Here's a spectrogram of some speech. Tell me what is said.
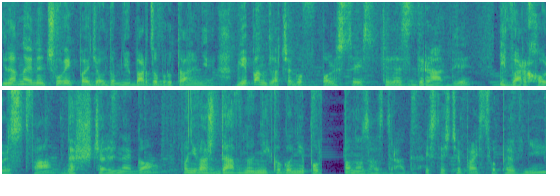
Niedawno jeden człowiek powiedział do mnie bardzo brutalnie: Wie pan, dlaczego w Polsce jest tyle zdrady i warcholstwa bezczelnego? Ponieważ dawno nikogo nie powiadomono za zdradę. Jesteście państwo pewni?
